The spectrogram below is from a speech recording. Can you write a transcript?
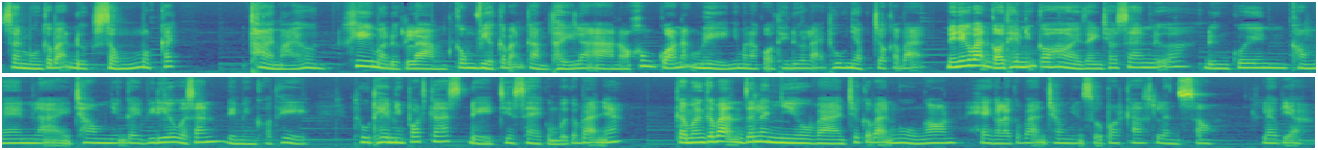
San muốn các bạn được sống một cách thoải mái hơn. Khi mà được làm công việc các bạn cảm thấy là à nó không quá nặng nề nhưng mà nó có thể đưa lại thu nhập cho các bạn nếu như các bạn có thêm những câu hỏi dành cho San nữa, đừng quên comment lại trong những cái video của San để mình có thể thu thêm những podcast để chia sẻ cùng với các bạn nhé Cảm ơn các bạn rất là nhiều và chúc các bạn ngủ ngon. Hẹn gặp lại các bạn trong những số podcast lần sau. Love you.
